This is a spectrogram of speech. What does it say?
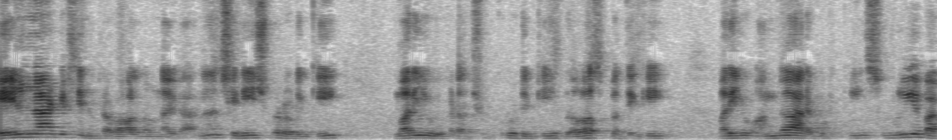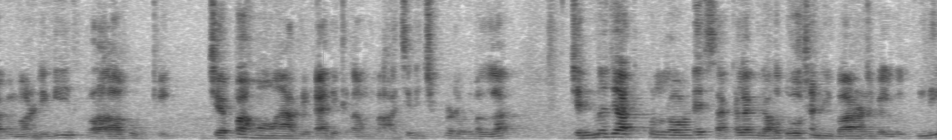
ఏళ్ళనాటి శని ప్రభావాలు ఉన్నాయి కానీ శనీశ్వరుడికి మరియు ఇక్కడ శుక్రుడికి బృహస్పతికి మరియు అంగారకుడికి సూర్య భగవానుడికి రాహుకి జప హోమాది కార్యక్రమాలు ఆచరించుకోవడం వల్ల జన్మజాతకంలో ఉండే సకల గ్రహ దోష నివారణ కలుగుతుంది.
